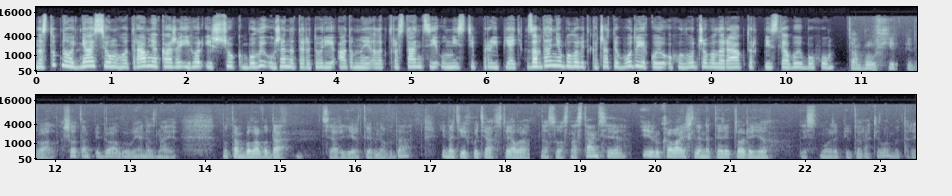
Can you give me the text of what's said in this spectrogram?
Наступного дня, 7 травня, каже Ігор Іщук, були уже на території атомної електростанції у місті Прип'ять. Завдання було відкачати воду, якою охолоджували реактор після вибуху. Там був вхід підвал. Що там підвал був, я не знаю. Ну там була вода, ця радіоактивна вода. І на тих путях стояла насосна станція, і рукава йшли на територію десь, може, півтора кілометра.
